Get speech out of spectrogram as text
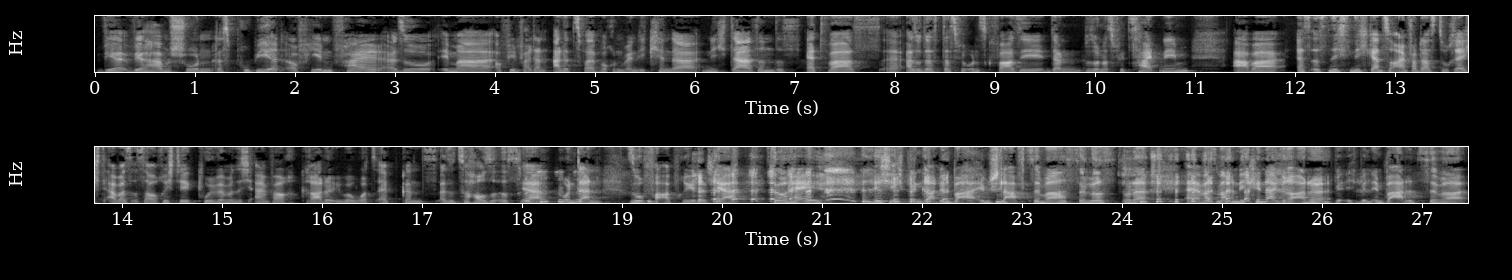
Wir, wir haben schon das probiert auf jeden Fall. Also immer auf jeden Fall dann alle zwei Wochen, wenn die Kinder nicht da sind. Ist etwas, äh, also dass, dass wir uns quasi dann besonders viel Zeit nehmen. Aber es ist nicht, nicht ganz so einfach, da hast du recht, aber es ist auch richtig cool, wenn man sich einfach gerade über WhatsApp ganz, also zu Hause ist, ja, und dann so verabredet, ja. So, hey, ich, ich bin gerade im Bar, im Schlafzimmer, hast du Lust? Oder äh, was machen die Kinder gerade? Ich bin im Badezimmer.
